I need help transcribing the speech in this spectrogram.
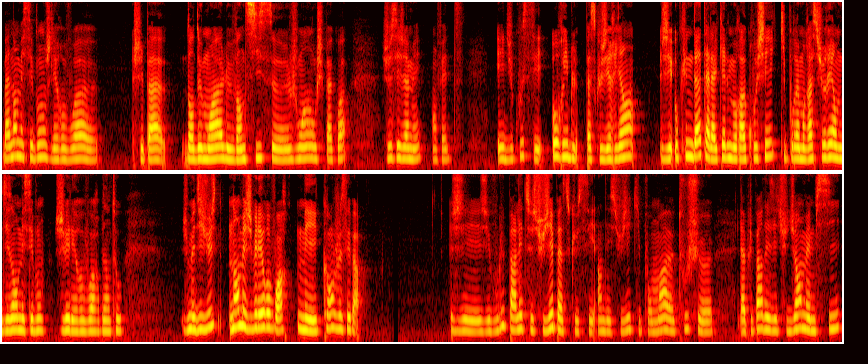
bah non mais c'est bon, je les revois, euh, je sais pas, dans deux mois, le 26 euh, juin ou je sais pas quoi. Je sais jamais en fait. Et du coup, c'est horrible parce que j'ai rien j'ai aucune date à laquelle me raccrocher qui pourrait me rassurer en me disant mais c'est bon, je vais les revoir bientôt. Je me dis juste non mais je vais les revoir, mais quand je sais pas. J'ai voulu parler de ce sujet parce que c'est un des sujets qui pour moi touche euh, la plupart des étudiants, même si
